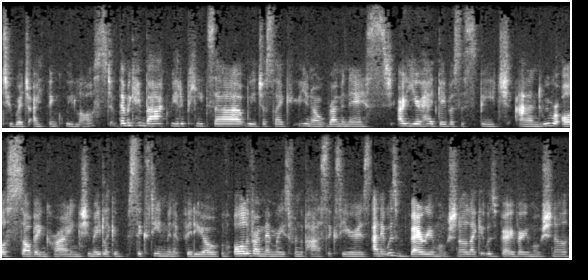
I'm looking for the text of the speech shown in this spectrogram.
to which I think we lost. Then we came back we had a pizza we just like you know reminisced. Our year head gave us a speech and we were all sobbing crying. She made like a 16 minute video of all of our memories from the past six years and it was very emotional like it was very very emotional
